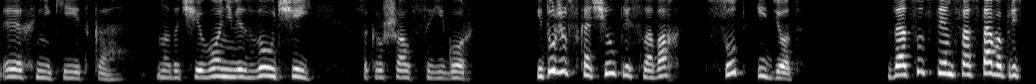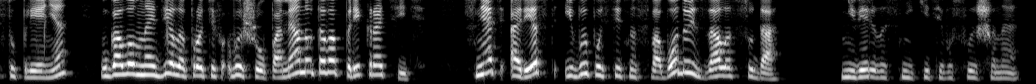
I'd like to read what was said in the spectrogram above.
Эх, Никитка, ну до чего невезучий, сокрушался Егор и тут же вскочил при словах «Суд идет». За отсутствием состава преступления уголовное дело против вышеупомянутого прекратить, снять арест и выпустить на свободу из зала суда. Не верилось Никите в услышанное.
